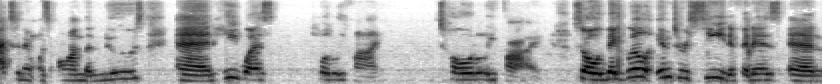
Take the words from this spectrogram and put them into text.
accident was on the news, and he was totally fine totally fine. So they will intercede if it is an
